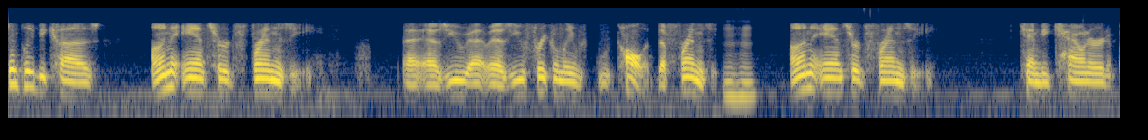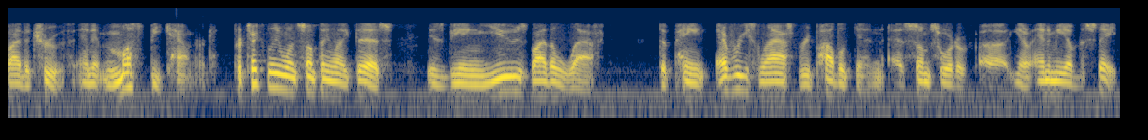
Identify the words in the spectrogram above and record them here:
simply because unanswered frenzy, as you as you frequently call it, the frenzy, Mm-hmm. unanswered frenzy can be countered by the truth, and it must be countered, particularly when something like this is being used by the left to paint every last Republican as some sort of uh, you know enemy of the state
